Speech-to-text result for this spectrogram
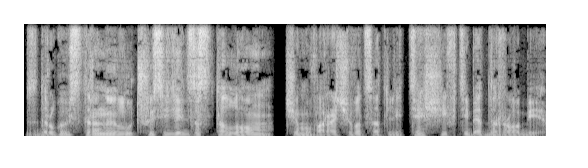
С другой стороны, лучше сидеть за столом, чем уворачиваться от летящей в тебя дроби.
